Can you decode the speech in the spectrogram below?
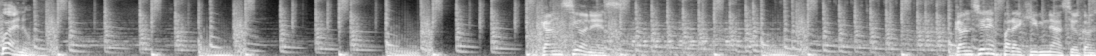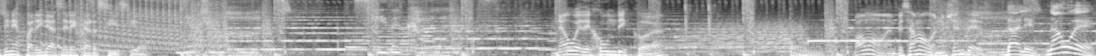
Bueno, Canciones. Canciones para el gimnasio, canciones para ir a hacer ejercicio. Nahue dejó un disco, ¿eh? Vamos, empezamos con oyentes. dale, Nahue,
